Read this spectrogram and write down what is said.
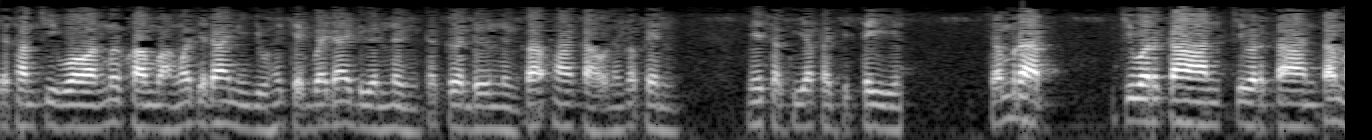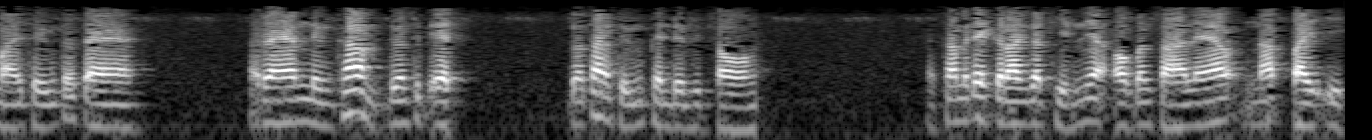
จะทำจีวรเมื่อความหวังว่าจะได้มีอยู่ให้เก็บไว้ได้เดือนหนึ่งถ้าเกินเดือนหนึ่งก็ผ้าเก่านั้นก็เป็น นสักิยปจิตตีสำหรับจิวรการจิวรการก็หมายถึงตั้งแต่แรมหนึ่งค่ำเดือนสิบเอ็ดจนทั้งถึงเพนเดือนสิบสองถ้าไม่ได้กรานกระถินเนี่ยออกพรรษาแล้วนับไปอีก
